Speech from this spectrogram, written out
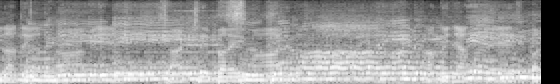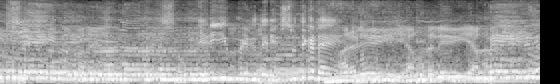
നന്ദി. അങ്ങ് ആരാധന. എരിയും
